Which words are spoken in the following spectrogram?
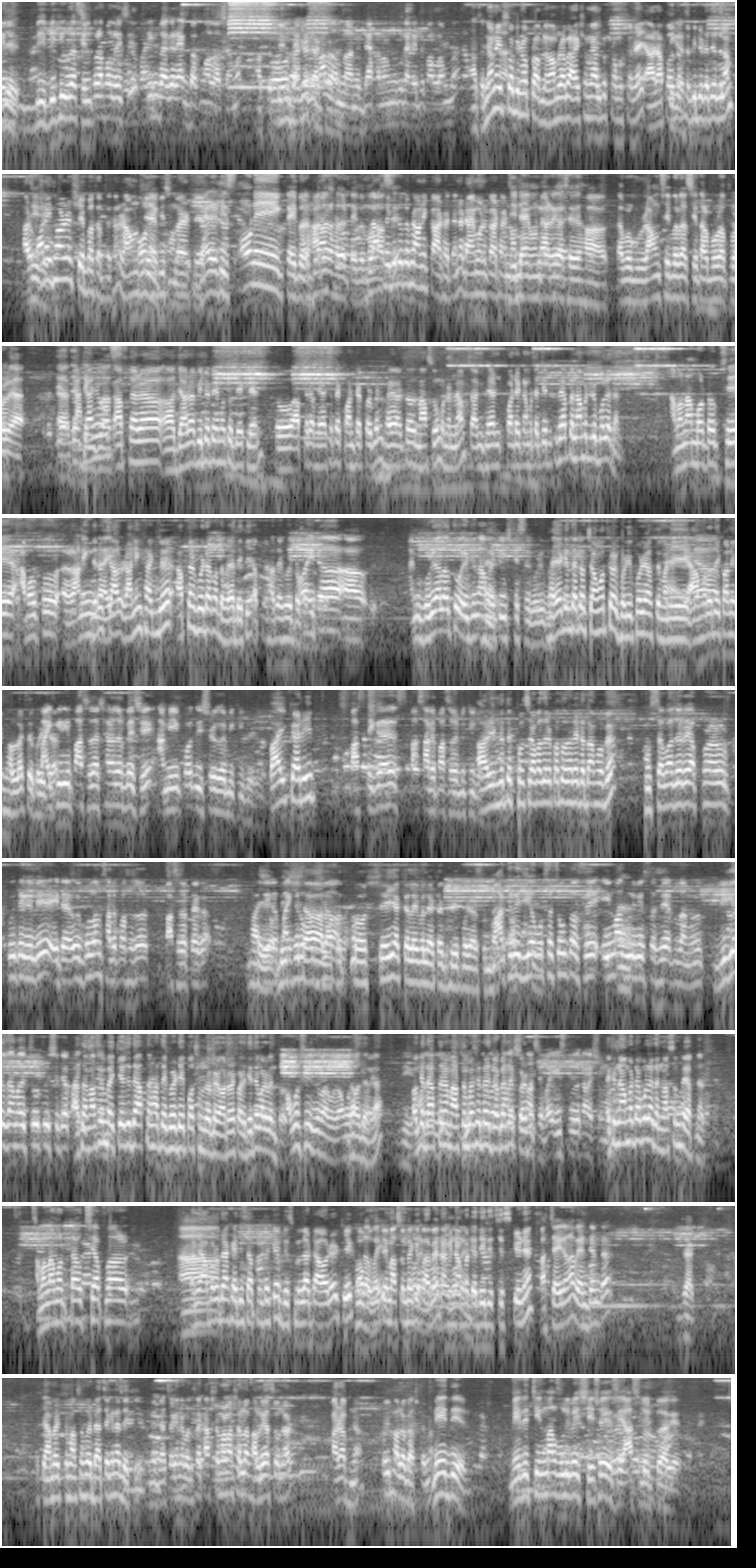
বিক্রি করে সেল করা ফেলাইছে তিন ভাগের এক ভাগ মাল আছে আমার। আচ্ছা, তিন ভাগের এক ভাগ। না আমি দেখানোর মতো দেখাইতে পারলাম না। আচ্ছা না না ইটস ওকে নো প্রবলেম আমরা আবার সময় আসব সমস্যা নেই। আর আপাতত ভিডিওটা দিয়ে দিলাম। আর। অনেক ধরনের শেপ আছে আপনার রাউন্ড অনেক শেপ স্কয়ার শেপ ভ্যারাইটিস অনেক টাইপের হাজার হাজার টাইপের মাল আছে। তো অনেক কাঠ হয় তাই না? ডায়মন্ড কাঠ হয় জি ডায়মন্ড আছে হ্যাঁ। তারপর রাউন্ড শেপের আছে তারপর আপনার কাটিং যাই হোক আপনারা যারা ভিডিওটা এই মতো দেখলেন তো আপনারা ভাইয়ার সাথে কন্ট্যাক্ট করবেন। ভাইয়া তো মাসুম ওনার নাম। তো আমি ভাইয়ার কন্ট্যাক্ট নাম্বারটা দিয়ে দিচ্ছি। আপনার নাম্বারটা বলে দেন। আমার নাম্বারটা হচ্ছে আপাতত রানিং রানিং থাকবে আপনার ঘড়িটা কত ভাইয়া? দেখি আপনার হাতে ঘড়িটা এটা আমি ঘুরিয়ালো তো এই জন্য আমি একটু স্টেশন করি ভাইয়া কিন্তু একটা চমৎকার ঘড়ি পরে আছে মানে হ্যাঁ, আমারও দেখে অনেক ভালো লাগছে ঘড়িটা। পাইকারি পাঁচ হাজার ছয় হাজার বেচে আমি পঁয়ত্রিশশো টাকা বিক্রি করি। পাইকারি পাঁচ থেকে সাড়ে পাঁচ হাজার বিক্রি করি। আর এমনিতে খুচরা বাজারে কত তাহলে এটা দাম হবে? খুচরা বাজারে আপনার কইতে গেলে এটা ওই বললাম সাড়ে পাঁচ হাজার পাঁচ হাজার টাকা। ভাই। তো সেই একটা লেভেলে একটা ঘড়ি পরে আছেন মার্কেটে যে অবস্থা চলতেছে এই মালগুলি বেচতেছে এত দাম। চৌত্রিশশো টাকা আচ্ছা মাসুম ভাই কেউ যদি আপনার হাতে ঘড়িটি পছন্দ করে অর্ডার করে দিতে পারবেন তো? অবশ্যই দিতে পারব অবশ্যই। যাবে, ভাই। হ্যাঁ? আপনারা মাসুম ভাইয়ের সাথে যোগাযোগ করবেন। ভাই স্কুলের একটু নাম্বারটা বলে দেন মাসুম ভাই আপনার। আমার নাম্বারটা হচ্ছে আপনার আমি আবারও দেখাই দিচ্ছি আপনাদেরকে বিসমিল্লাহ টাওয়ারের ঠিক ভাই? অপোজিটে মাসুম ভাইকে পাবেন। আমি নাম্বারটা দিয়ে দিচ্ছি স্ক্রিনে আচ্ছা এটা না বেন্টেনটা যাক। আমরা একটু মাসুম ভাই বেচা কিনা দেখি। বেচা কিনা বলতেছে কাস্টমার মাশাআল্লাহ ভালোই আছে ওনার। খারাপ না খুবই ভালো কাস্টমার মেয়েদের মেয়েদের চিনমাল গুলি ভাই শেষ হয়ে গেছে আসলে একটু আগে।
